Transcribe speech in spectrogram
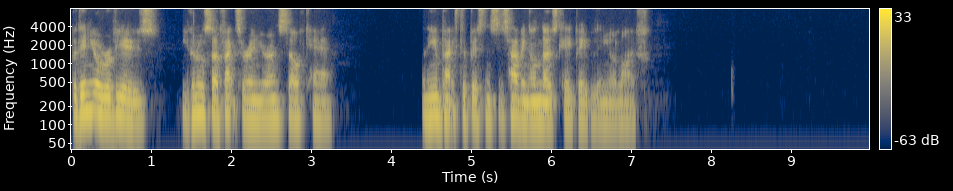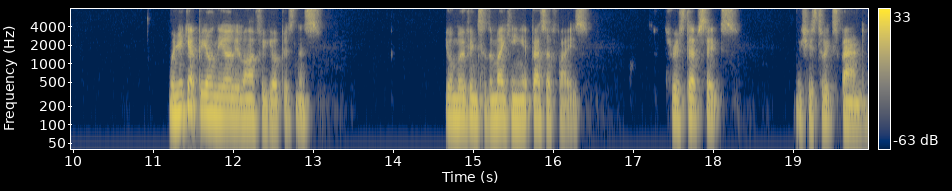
But in your reviews, you can also factor in your own self care and the impact the business is having on those key people in your life. When you get beyond the early life of your business, you'll move into the making it better phase through step six, which is to expand.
